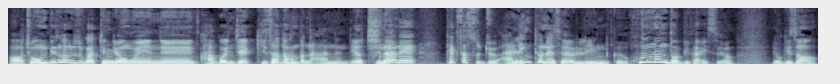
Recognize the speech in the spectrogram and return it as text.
어, 조원빈 선수 같은 경우에는 과거 이제 기사도 한번 나왔는데요. 지난해 텍사스주 알링턴에서 열린 그 홈런 더비가 있어요. 여기서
